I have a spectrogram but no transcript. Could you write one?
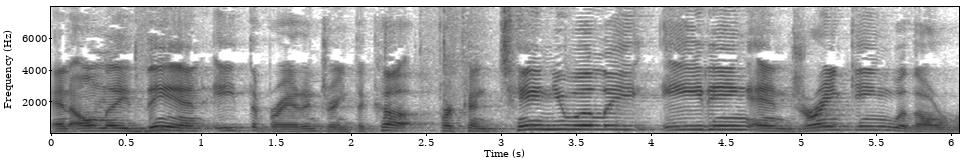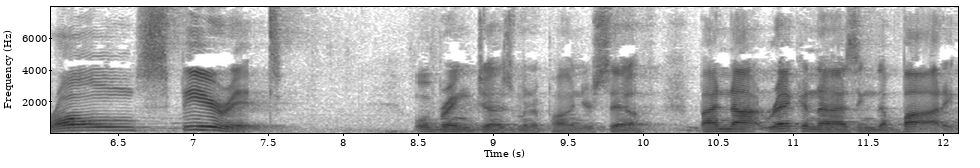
and only then eat the bread and drink the cup. For continually eating and drinking with a wrong spirit will bring judgment upon yourself by not recognizing the body.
